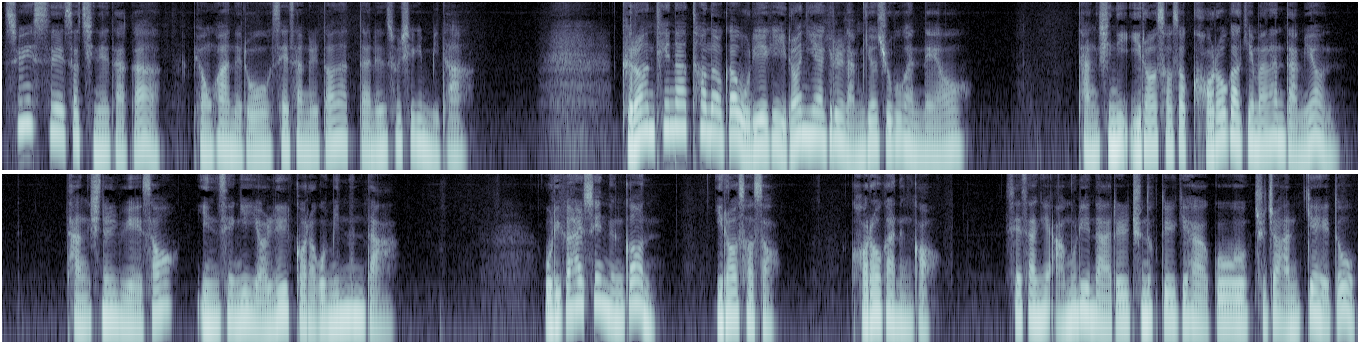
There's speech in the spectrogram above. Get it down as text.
스위스에서 지내다가 병환으로 세상을 떠났다는 소식입니다. 그런 티나 터너가 우리에게 이런 이야기를 남겨주고 갔네요. 당신이 일어서서 걸어가기만 한다면 당신을 위해서 인생이 열릴 거라고 믿는다. 우리가 할 수 있는 건 일어서서 걸어가는 거. 세상이 아무리 나를 주눅들게 하고 주저앉게 해도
